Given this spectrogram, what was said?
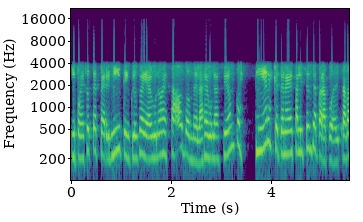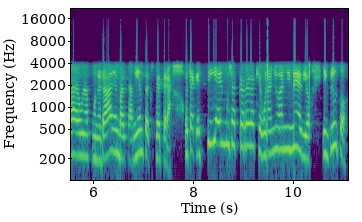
y pues eso te permite, incluso hay algunos estados donde la regulación pues tienes que tener esa licencia para poder trabajar en una funeraria, embalsamiento, etcétera. O sea que sí hay muchas carreras que un año, año y medio, incluso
